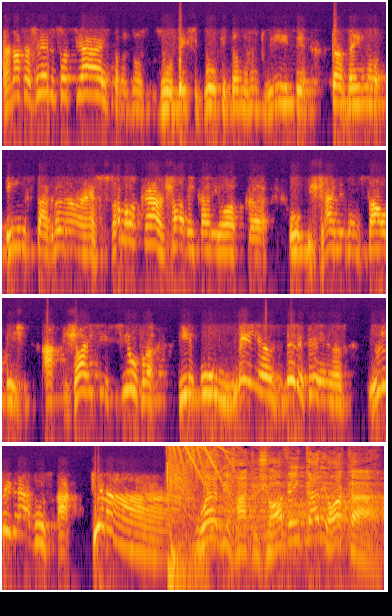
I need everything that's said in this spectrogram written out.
As nossas redes sociais, estamos no, no Facebook, estamos no Twitter, também no Instagram. É só colocar Jovem Carioca, o Jaime Gonçalves, a Joyce Silva e o Williams Benefeiras ligados aqui na Web Rádio Jovem Carioca.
